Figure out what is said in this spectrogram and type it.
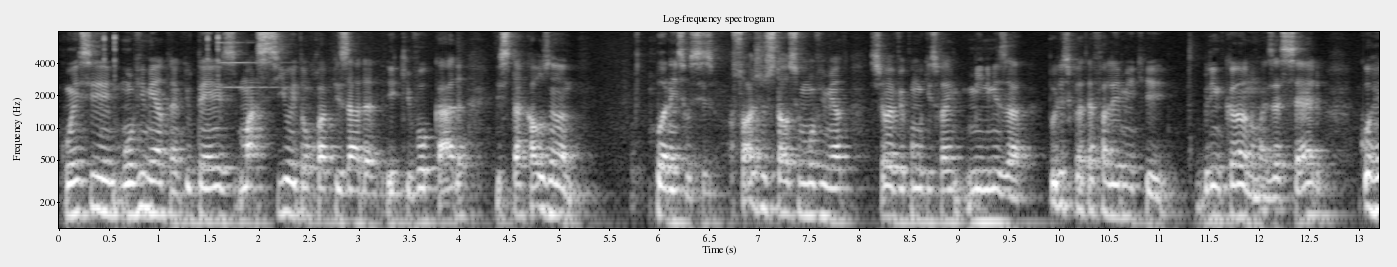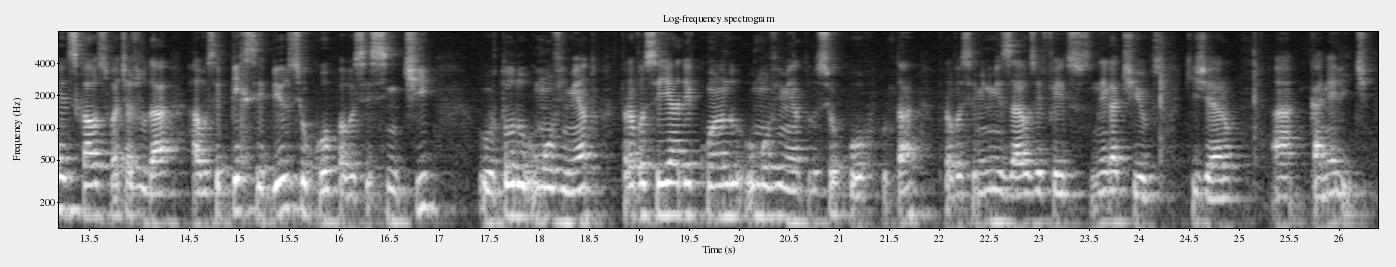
com esse movimento, né, que o tênis macio, então com a pisada equivocada, está causando. Porém, se você só ajustar o seu movimento, você vai ver como que isso vai minimizar. Por isso que eu até falei meio que brincando, mas é sério, correr descalço vai te ajudar a você perceber o seu corpo, a você sentir o, todo o movimento, para você ir adequando o movimento do seu corpo, tá? Para você minimizar os efeitos negativos que geram a canelite.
